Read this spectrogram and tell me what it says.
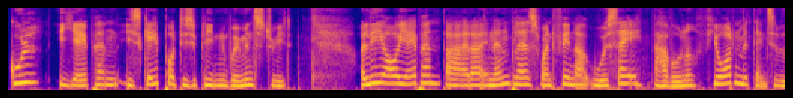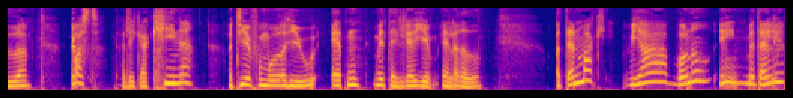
guld i Japan i skateboarddisciplinen Women's Street. Og lige over Japan, der er der en anden plads, hvor man finder USA, der har vundet 14 medaljer videre. Øst, der ligger Kina, og de har formået at hive 18 medaljer hjem allerede. Og Danmark, vi har vundet en medalje.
